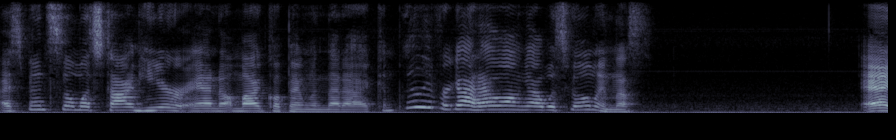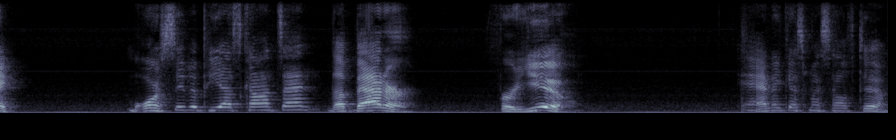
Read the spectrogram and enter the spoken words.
I spent so much time here and on my Penguin that I completely forgot how long I was filming this. Hey, more CPPS content, the better. For you. And I guess myself too.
